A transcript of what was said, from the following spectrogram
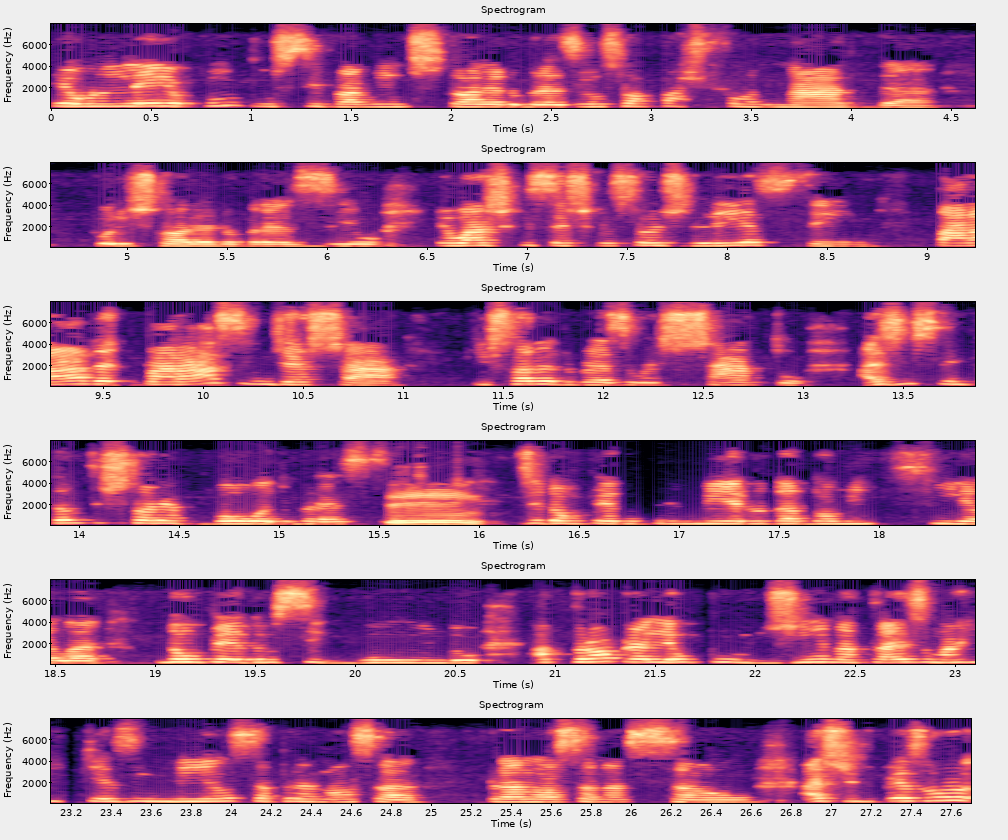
Eu leio compulsivamente História do Brasil, eu sou apaixonada por História do Brasil. Eu acho que se as pessoas lessem, parada, parassem de achar que História do Brasil é chato, a gente tem tanta história boa do Brasil. Sim. De Dom Pedro I, da Domitila, Dom Pedro II. A própria Leopoldina traz uma riqueza imensa para a nossa para nossa nação. As pessoas,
